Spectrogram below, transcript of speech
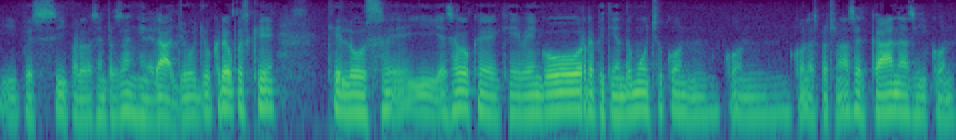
y, pues, y para las empresas en general? Yo, yo creo pues que, que los, eh, y es algo que, que vengo repitiendo mucho con, con, con, las personas cercanas y, con,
